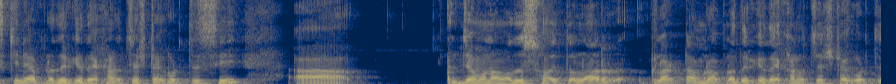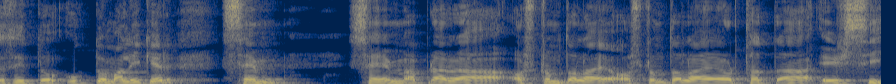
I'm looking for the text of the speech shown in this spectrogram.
স্ক্রিনে আপনাদেরকে দেখানোর চেষ্টা করতেছি যেমন আমাদের ছয়তলার ফ্ল্যাটটা আমরা আপনাদেরকে দেখানোর চেষ্টা করতেছি, তো উক্ত মালিকের সেম সেম আপনার অষ্টম তলায় অষ্টম তলায় অর্থাৎ এইট সি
